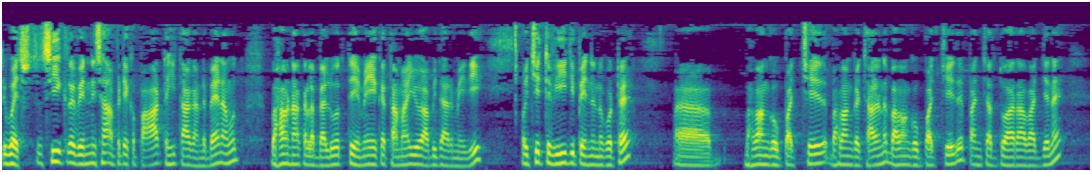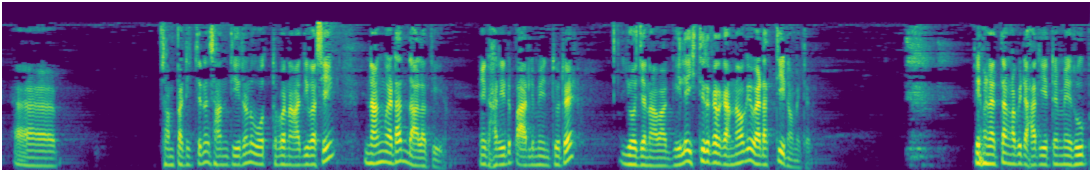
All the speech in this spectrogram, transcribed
ඒක සීක්‍ර වෙන්න නිසා අපිට ඒක පාට හිතා ගන්න බෑ. නමුත් භාවනා කරලා බැලුවොත් මේක තමයි ඔය අභිධර්මයේදී ওই චිත්ත වීදි පෙන්නකොට භවංග උපච්ඡේද භවංග චලන භවංග උපච්ඡේද පංචද්වාරා වජ්ජන සම්පටිච්චන සම්තිරණ වොත්තපන ආදි වශයෙන් නම් වැටක් දාලා තියෙනවා. මේක හරියට පාර්ලිමේන්තුවට යෝජනාවක් ගිහලා ස්ථිර කර ගන්නවා වගේ වැඩක් තියෙනවා මෙතන. එහෙම නැත්නම් අපිට හරියට මේ රූප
